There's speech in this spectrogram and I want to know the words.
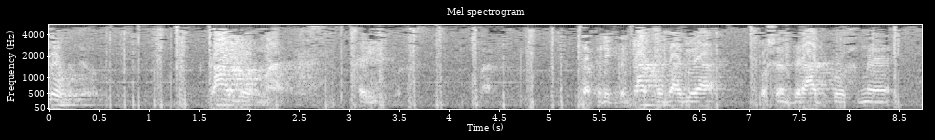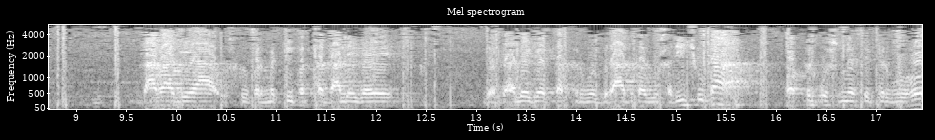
तो काट दो हमारे शरीर को। तो फिर एक गड्ढा खोदा गया, उसमें विराट को उसमें डाला गया, उसके ऊपर मिट्टी पत्थर डाले गए जब डाले गए तब फिर वो विराट का वो शरीर छूटा और फिर उसमें से फिर वो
